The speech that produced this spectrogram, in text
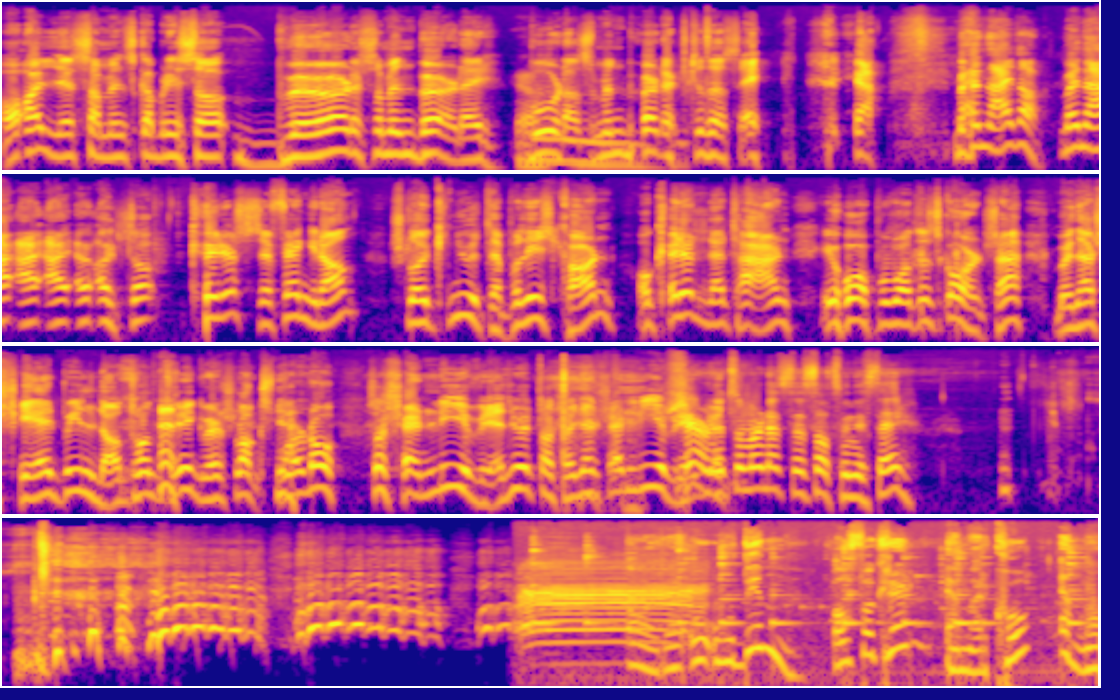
Og alle sammen skal bli så bøl som en bøler. Bola som en bøler, skal du si. Ja. Men nei da. Men jeg, jeg, jeg altså krysser fingrene, slår knute på dirkaren og krøller tærne i håp om at det skal ordne seg. Men jeg ser bildene av Trygve Slagsvold nå, så ser han livredd ut. Altså, han ser Ser livredd ut ut. som vår neste statsminister? Are og Odin. Alfakrøll. NRK.no.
